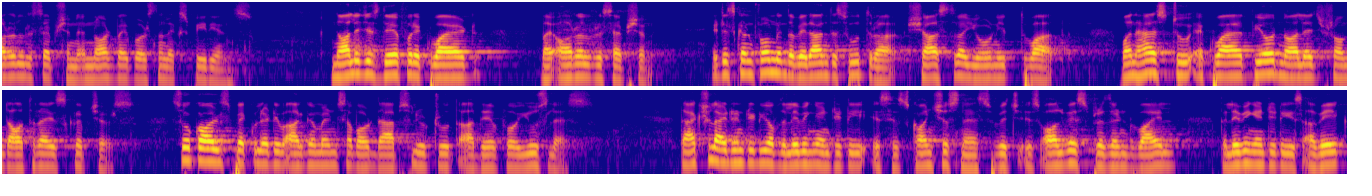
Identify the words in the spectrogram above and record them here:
oral reception and not by personal experience. Knowledge is therefore acquired by oral reception. It is confirmed in the Vedanta Sutra, Shastra Yonitvat. One has to acquire pure knowledge from the authorized scriptures. So called speculative arguments about the absolute truth are therefore useless. The actual identity of the living entity is his consciousness, which is always present while the living entity is awake,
